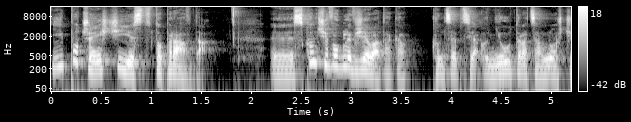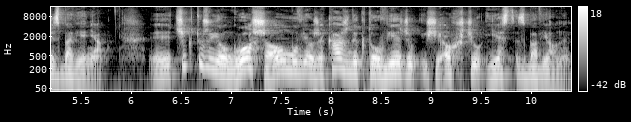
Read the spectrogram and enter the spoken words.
I po części jest to prawda. Y, skąd się w ogóle wzięła taka koncepcja o nieutracalności zbawienia? Y, ci, którzy ją głoszą, mówią, że każdy, kto uwierzył i się ochrzcił, jest zbawiony.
